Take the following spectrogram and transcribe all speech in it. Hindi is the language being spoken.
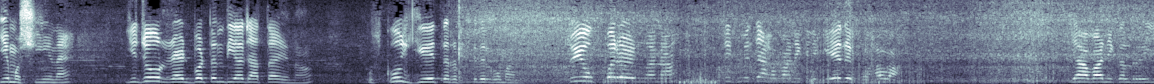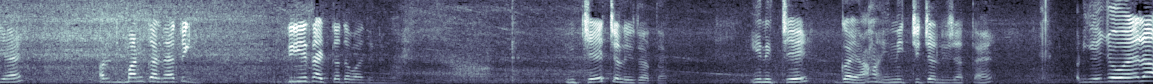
ये मशीन है, ये जो रेड बटन दिया जाता है ना, उसको ये तरफ़ इधर घुमाना। तो ये ऊपर रहेगा ना तो इसमें से हवा निकलेगी। ये देखो, हवा। ये हवा निकल रही है, और बंद करना है तो तो ये साइड का दबा देने का नीचे चले जाता है। ये नीचे गया हाँ ये नीचे चले जाता है। और ये जो है ना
